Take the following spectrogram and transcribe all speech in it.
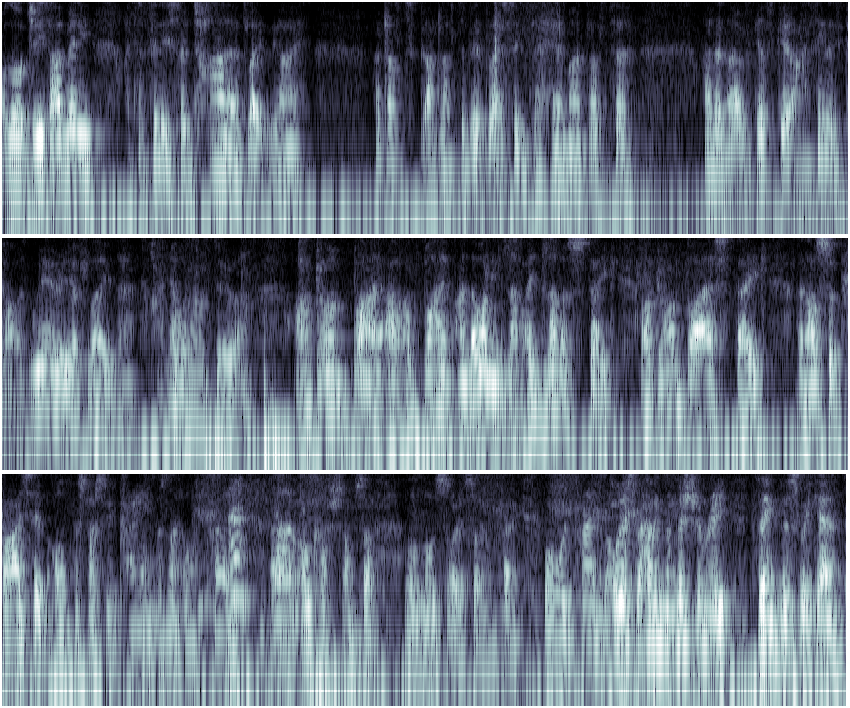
Oh, Lord Jesus, I really, I'm feeling so tired lately. I, I'd love to, I'd love to be a blessing to him. I'd love to, I don't know, just get. I think he's got weary of late. I know what I'll do. I'll, I'll go and buy. I'll, I'll buy. I know what he'd love. I'd love a steak. I'll go and buy a steak, and I'll surprise him. Oh, we're supposed to be praying, wasn't I? Oh, praying. um, oh gosh, I'm sorry. Oh Lord, sorry, sorry, I'm praying. What are we praying about? Oh yes, we're having the missionary thing this weekend.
